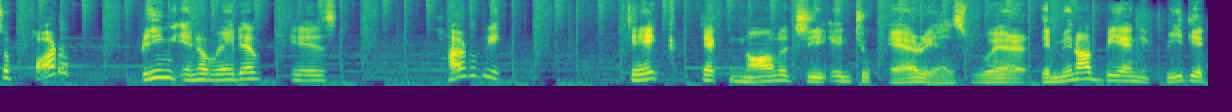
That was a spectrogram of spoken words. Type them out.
So part of being innovative is how do we take technology into areas where there may not be an immediate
